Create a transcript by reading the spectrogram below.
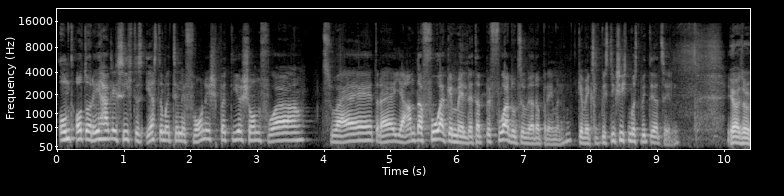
Und Otto Rehagel sich das erste Mal telefonisch bei dir schon vor zwei, drei Jahren davor gemeldet hat, bevor du zu Werder Bremen gewechselt bist. Die Geschichte musst du bitte erzählen. Ja, also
